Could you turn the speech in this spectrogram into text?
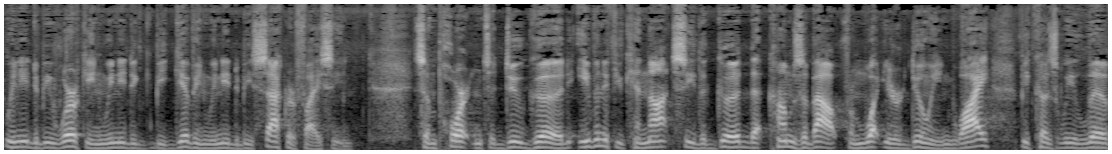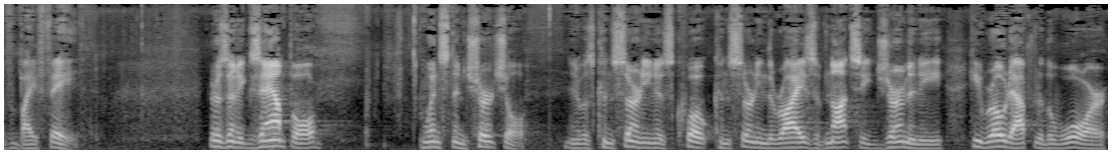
we need to be working, we need to be giving, we need to be sacrificing. It's important to do good, even if you cannot see the good that comes about from what you're doing. Why? Because we live by faith. There's an example Winston Churchill, and it was concerning his quote concerning the rise of Nazi Germany. He wrote after the war,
